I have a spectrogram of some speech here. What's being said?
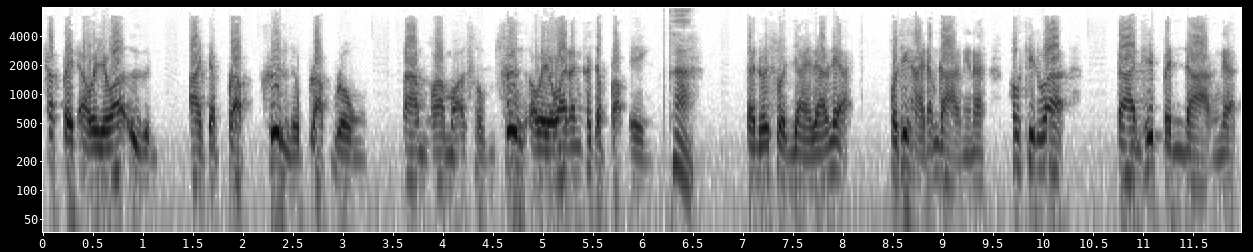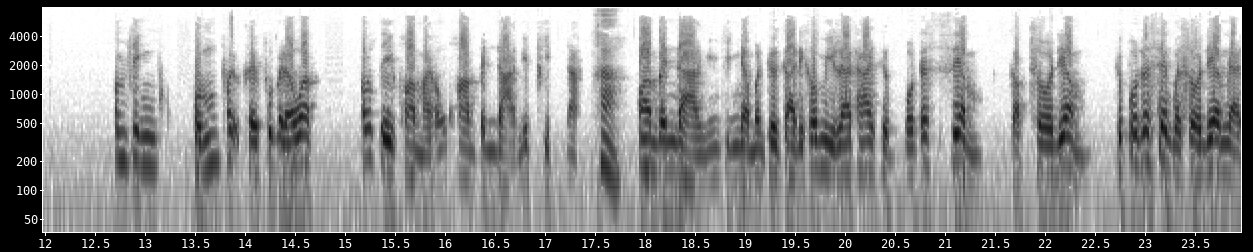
ถ้าเป็นอวัยวะอื่นอาจจะปรับขึ้นหรือปรับลงตามความเหมาะสม ซึ่งอวัยวะนั้นเขาจะปรับเองค่ะ แต่โดยส่วนใหญ่แล้วเนี่ย คนที่ขายน้ำด่างเนี่ยนะเขาคิดว่าการที่เป็นด่างเนี่ยความจริงผมเคยพูดไปแล้วว่า เขาตีความหมายของความเป็นด่างนี่ผิดนะค่ะความเป็นด่างจริงๆเนี่ยมันคือการที่เขามีแร่ธาตุคือโพแทสเซียมกับโซเดียม คือโพแทสเซียมกับโซเดียมเนี่ย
